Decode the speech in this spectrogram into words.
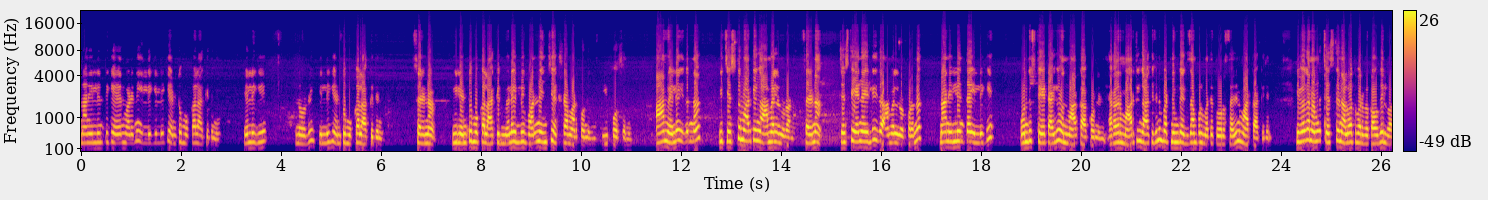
ನಾನು ಇಲ್ಲಿಂತಿಗೆ ಏನ್ ಮಾಡೀನಿ, ಇಲ್ಲಿಗೆ ಇಲ್ಲಿಗೆ ಎಂಟು ಮುಕ್ಕಾಲು ಹಾಕಿದ್ದೀನಿ. ಎಲ್ಲಿಗೆ? ನೋಡ್ರಿ, ಇಲ್ಲಿಗೆ ಎಂಟು ಮುಕ್ಕಲ್ ಹಾಕಿದ್ದೀನಿ. ಸರಿನಾ? ಇಲ್ಲಿ ಎಂಟು ಮುಕ್ಕಾಲು ಹಾಕಿದ್ಮೇಲೆ ಇಲ್ಲಿ ಒನ್ ಇಂಚ್ ಎಕ್ಸ್ಟ್ರಾ ಮಾಡ್ಕೊಂಡಿದ್ದೀನಿ, ಈ ಪೋರ್ಷನ್ ಆಮೇಲೆ ಇದನ್ನ ಈ ಚೆಸ್ಟ್ ಮಾರ್ಕಿಂಗ್ ಆಮೇಲೆ ನೋಡೋಣ. ಸರಿನಾ? ಚೆಸ್ಟ್ ಏನೇ ಇಲ್ಲಿ ಇದು ಆಮೇಲೆ ನೋಡ್ಕೊಳ್ಳೋಣ. ನಾನು ಇಲ್ಲಿಂದ ಇಲ್ಲಿಗೆ ಒಂದು ಸ್ಟೇಟ್ ಆಗಿ ಒಂದು ಮಾರ್ಕ್ ಹಾಕೊಂಡಿದ್ದೀನಿ. ಯಾಕಂದ್ರೆ ಮಾರ್ಕಿಂಗ್ ಹಾಕಿದ್ದೀನಿ ಬಟ್ ನಿಮ್ಗೆ ಎಕ್ಸಾಂಪಲ್ ಮತ್ತೆ ತೋರಿಸ್ತಾ ಇದೀನಿ ಮಾರ್ಕ್ ಹಾಕಿದೀನಿ ಇವಾಗ ನಮ್ಗೆ ಚೆಸ್ಟ್ ನಲ್ವತ್ತು ಬರ್ಬೇಕು, ಹೌದಿಲ್ವಾ?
